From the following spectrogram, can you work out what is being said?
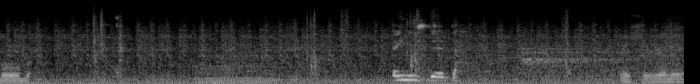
Boob. Thing is dead. Is she really?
